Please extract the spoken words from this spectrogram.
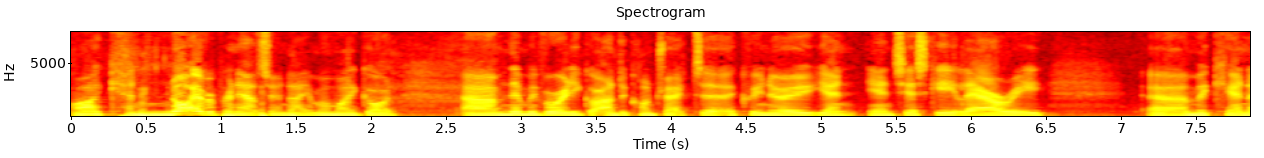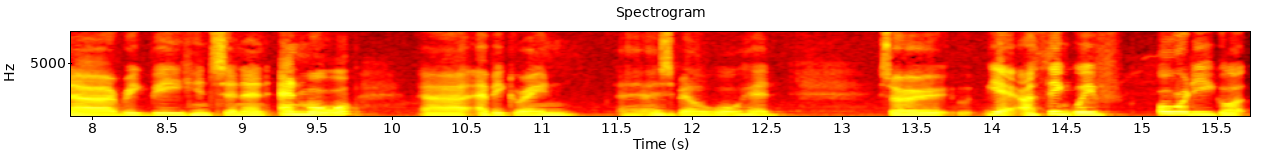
I cannot ever pronounce her name. Oh my god. Um, then we've already got under contract uh, Aquino, Yan- Lowry, McKenna, Rigby, Hintzen, and, and more. Uh, Abby Green, uh, Isabella Wallhead. So, yeah, I think we've already got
